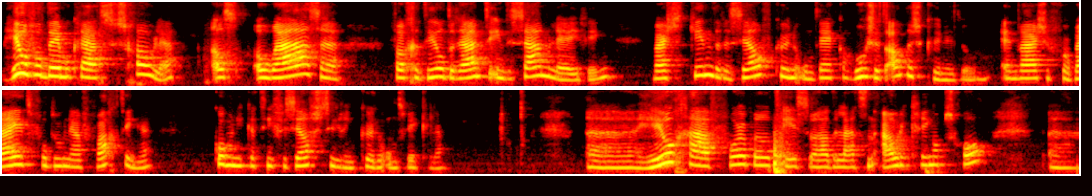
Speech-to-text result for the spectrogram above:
heel veel democratische scholen als oase van gedeelde ruimte in de samenleving, waar kinderen zelf kunnen ontdekken hoe ze het anders kunnen doen en waar ze voorbij het voldoen aan verwachtingen communicatieve zelfsturing kunnen ontwikkelen. Uh, heel gaaf voorbeeld is, we hadden laatst een oude kring op school. Uh,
